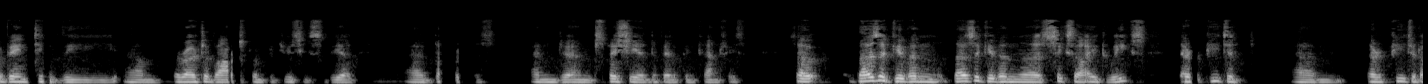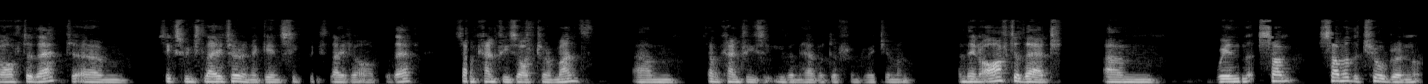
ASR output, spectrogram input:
preventing the um, the rotavirus from producing severe uh, and um, especially in developing countries. So those are given those are given uh, six or eight weeks. They're repeated um, they're repeated after that. Um, six weeks later and again six weeks later after that. Some countries after a month. Um, some countries even have a different regimen. And then after that, um, when some, some of the children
